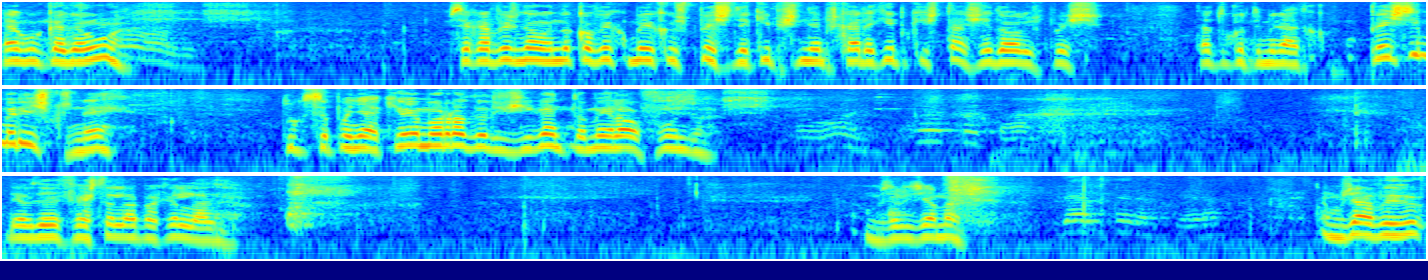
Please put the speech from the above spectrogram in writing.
É com cada um. É que às vezes não ando a ver como é que os peixes daqui, peixes nem buscar aqui, porque isto está cheio de óleo, os peixes. Está tudo contaminado. Peixes e mariscos, né? Tudo que se apanha aqui. Olha uma roda gigante também lá ao fundo. Deve haver festa lá para aquele lado. Vamos ali já mais. Vamos já ver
